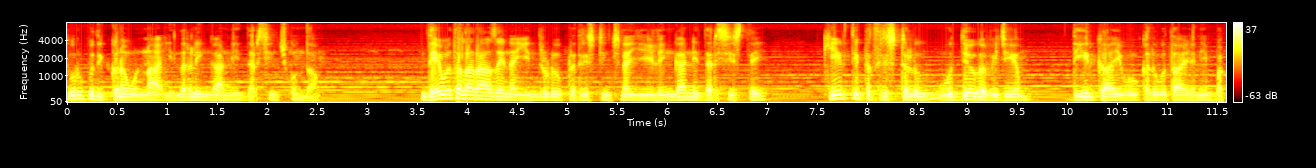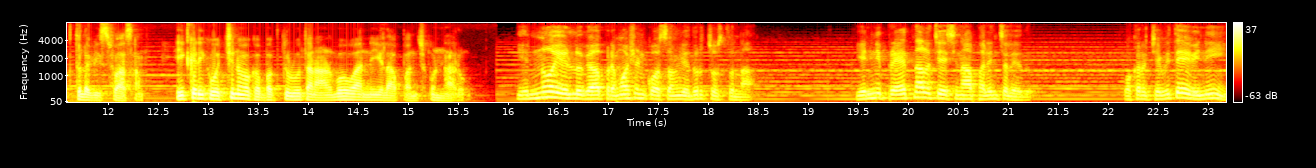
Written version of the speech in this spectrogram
తూర్పు దిక్కున ఉన్న ఇంద్రలింగాన్ని దర్శించుకుందాం. దేవతల రాజైన ఇంద్రుడు ప్రతిష్ఠించిన ఈ లింగాన్ని దర్శిస్తే కీర్తి ప్రతిష్టలు ఉద్యోగ విజయం దీర్ఘాయువు కలుగుతాయని భక్తుల విశ్వాసం. ఇక్కడికి వచ్చిన ఒక భక్తుడు తన అనుభవాన్ని ఇలా పంచుకున్నారు ఎన్నో ఏళ్ళుగా ప్రమోషన్ కోసం ఎదురు చూస్తున్నా ఎన్ని ప్రయత్నాలు చేసినా ఫలించలేదు. ఒకరు చెబితే విని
